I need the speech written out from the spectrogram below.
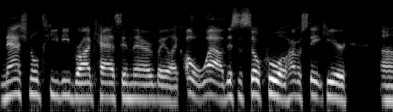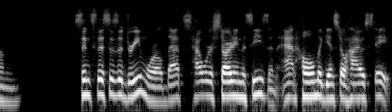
national TV broadcasts in there. Everybody like, oh wow, this is so cool. Ohio State here. Um, since this is a dream world, that's how we're starting the season at home against Ohio State.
